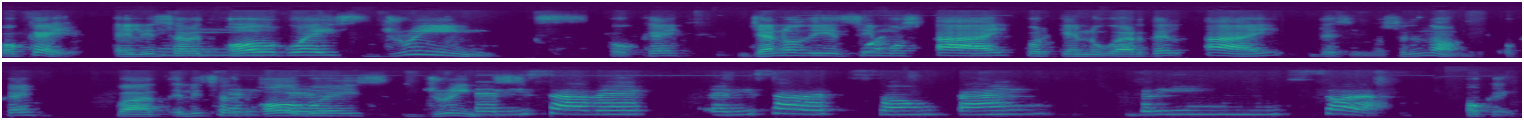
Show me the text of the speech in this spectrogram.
Okay. Elizabeth Eh. always drinks. Okay. Ya no decimos I porque en lugar del I decimos el nombre. Okay. But Elizabeth El- el- always drinks. Elizabeth, Elizabeth sometimes drink soda. Okay.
